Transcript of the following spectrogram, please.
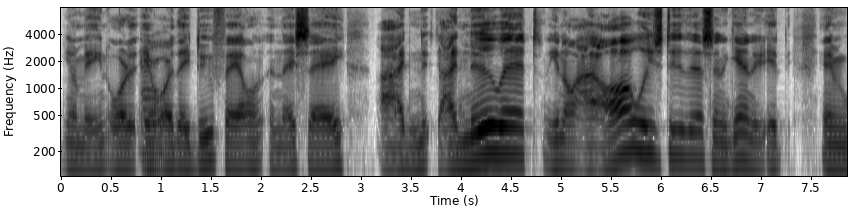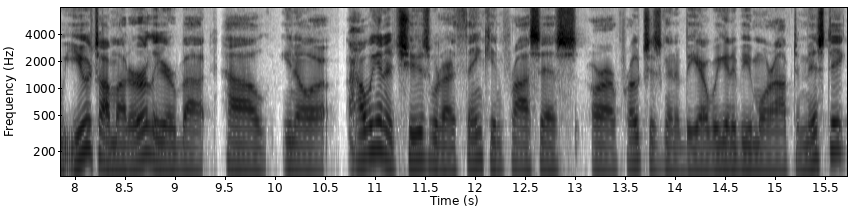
You know what I mean? Or right. or they do fail and they say, I knew, I knew it. You know, I always do this. And again, it, and you were talking about earlier about how, you know, how are we going to choose what our thinking process or our approach is going to be? Are we going to be more optimistic?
